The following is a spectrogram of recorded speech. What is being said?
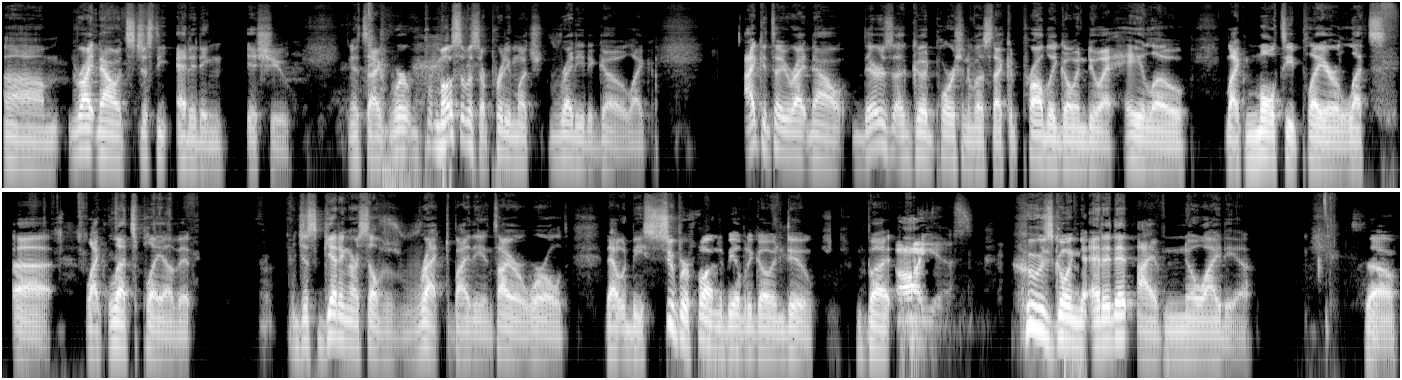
Um, right now, it's just the editing issue. It's like we're most of us are pretty much ready to go. Like I can tell you right now, there's a good portion of us that could probably go and do a Halo like multiplayer let's uh like let's play of it. Just getting ourselves wrecked by the entire world. That would be super fun to be able to go and do. But oh yes. Who's going to edit it? I have no idea. So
